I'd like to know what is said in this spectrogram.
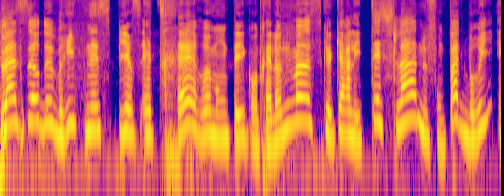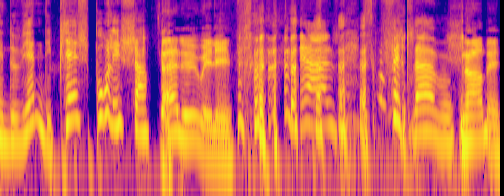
La sœur de Britney Spears est très remontée contre Elon Musk car les Tesla ne font pas de bruit et deviennent des pièges pour les chats. Salut Willy. Mais Alf, qu'est-ce que vous faites là, vous? Non mais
